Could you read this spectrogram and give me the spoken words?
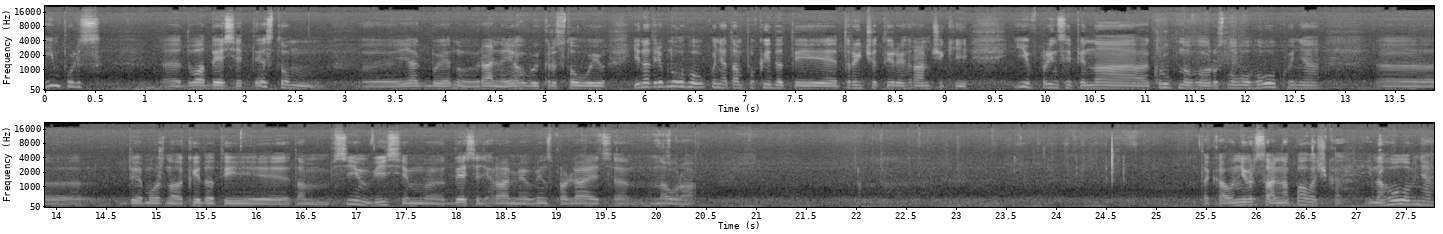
імпульс е, 2.10 тестом. Е, Якби, ну, реально я його використовую і на дрібного окуня там покидати 3-4 грамчики, і в принципі на крупного руслового окуня, е, де можна кидати там 7, 8, 10 грамів, він справляється на ура. Така універсальна паличка і на головня.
